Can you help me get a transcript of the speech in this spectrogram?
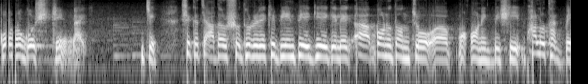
কোন গোষ্ঠীর নাই জি, সেক্ষেত্রে আদর্শ ধরে রেখে বিএনপি এগিয়ে গেলে গণতন্ত্র অনেক বেশি ভালো থাকবে।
